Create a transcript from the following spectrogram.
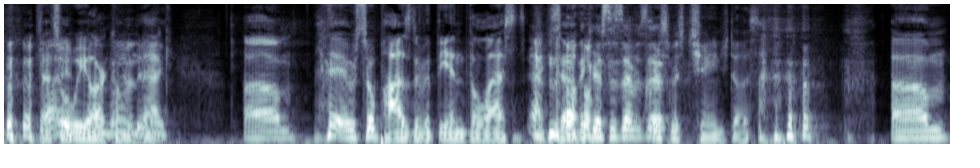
That's what we are coming day. back. Um, it was so positive at the end of the last episode, the. Christmas episode. Christmas changed us. Um,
